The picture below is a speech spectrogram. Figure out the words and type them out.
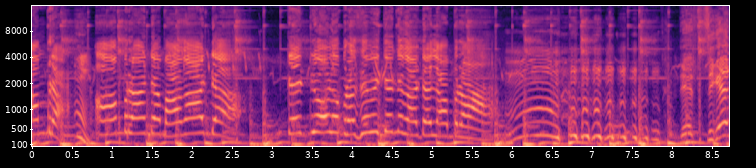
ആംബ്ര ആംബ്രാന്റെ മകാന്റെ കെട്ടിയോൾ പ്രസവിച്ചെന്ന് കേട്ടല്ലോ അമ്പ്ര രസികൻ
